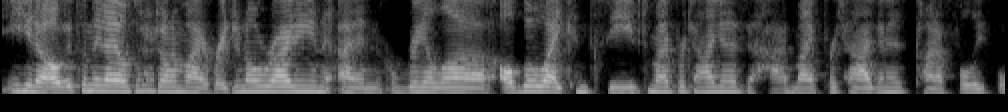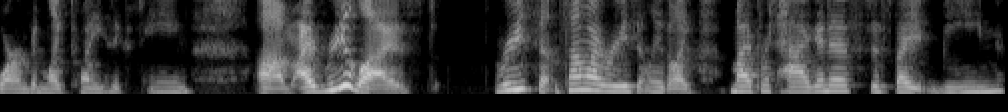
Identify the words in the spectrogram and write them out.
you know, it's something I also touched on in my original writing. And Rayla, although I conceived my protagonist, I had my protagonist kind of fully formed in like 2016. Um, I realized recent, semi recently, that like my protagonist, despite being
